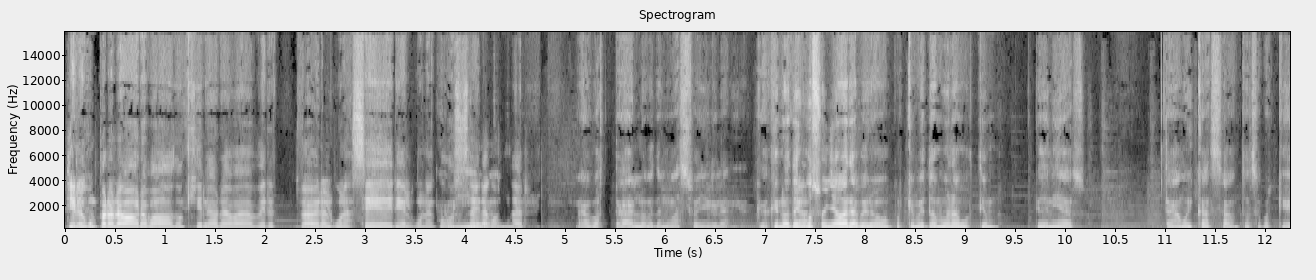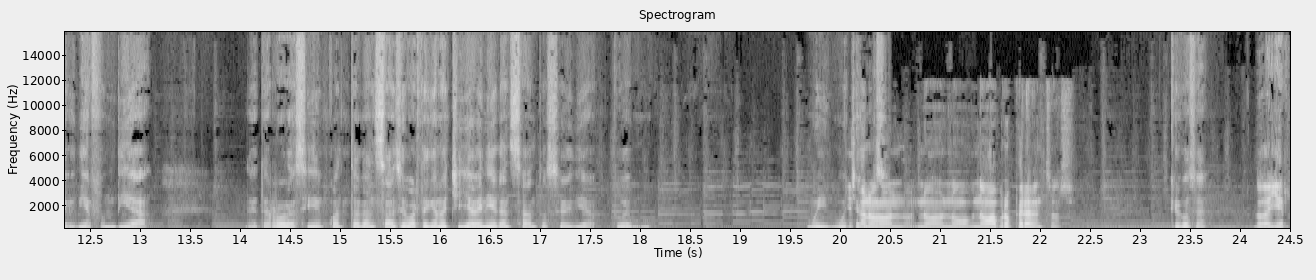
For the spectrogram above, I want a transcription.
¿Tiene algún panorama ahora para Don Jere? ¿Ahora va a ver, va a ver alguna serie, alguna cosa, Amigo, ir a acostar? Me va a costar lo que tengo más sueño que la mía. Es que no tengo sueño ahora, pero porque me tomé una cuestión que tenía. Estaba muy cansado, entonces, porque hoy día fue un día de terror, así en cuanto a cansancio. Aparte que anoche ya venía cansado, entonces hoy día tuve mu- muy, mucha Esto no, no, no, no, no va a prosperar entonces. ¿Qué cosa? ¿Lo de ayer?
